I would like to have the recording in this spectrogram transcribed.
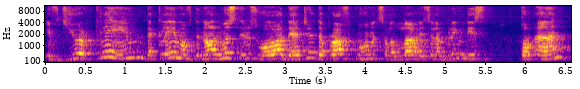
If your claim, the claim of the non-Muslims was that the Prophet Muhammad bring this Quran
